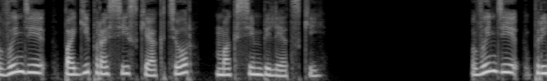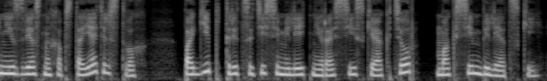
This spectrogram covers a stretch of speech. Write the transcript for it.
В Индии погиб российский актер Максим Белецкий. В Индии при неизвестных обстоятельствах погиб 37-летний российский актер Максим Белецкий.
